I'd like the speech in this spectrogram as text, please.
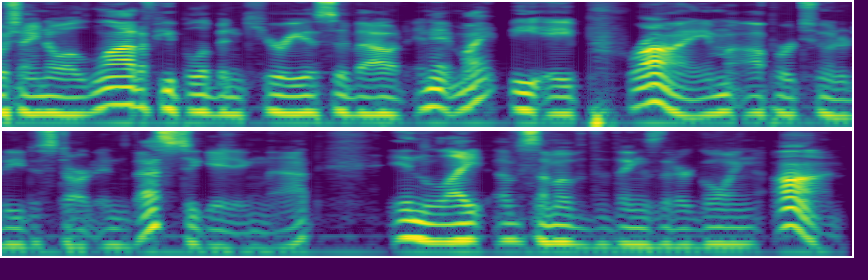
which I know a lot of people have been curious about, and it might be a prime opportunity to start investigating that in light of some of the things that are going on.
